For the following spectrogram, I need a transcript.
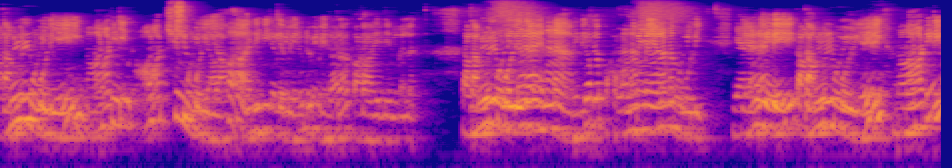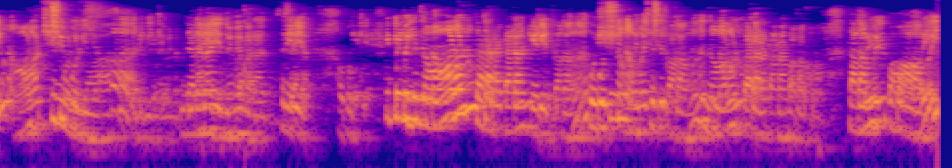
தமிழ் மொழியை நாட்டின் ஆட்சி மொழியாக அறிவிக்க வேண்டும் என்றார் காகிதமலர் தமிழ் மொழிதான் என்ன? மிக பழமையான மொழி. எனவே தமிழ் மொழியை நாட்டின் ஆட்சி மொழியாக அறிவிக்க வேண்டும். இதெல்லாம் எதுவுமே வராது. சரியா? ஓகே இப்போ இந்த நாலும் கரெக்டான்னு கேட்டிருக்காங்க. கொஸ்டின் அமைச்சிருக்காங்க. இந்த நாலும் கரெக்டான்னு பார்க்கணும் தமிழ் பாவை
